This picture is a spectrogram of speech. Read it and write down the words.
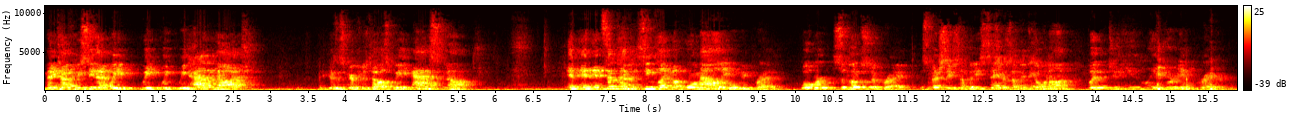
Many times we see that we, we, we, we have not, because the scriptures tell us we ask not. And, and, and sometimes it seems like a formality when we pray. Well, we're supposed to pray, especially if somebody's sick or something's going on. But do you labor in prayer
